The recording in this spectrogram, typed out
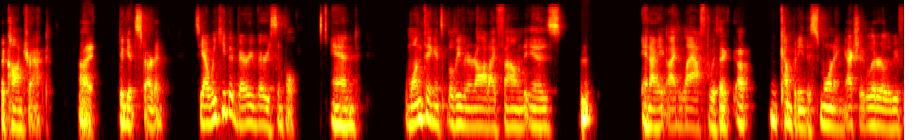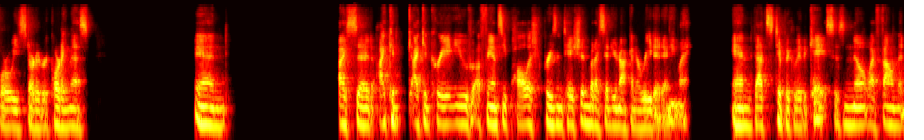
the contract uh, right. to get started. So yeah, we keep it very, very simple. And one thing it's believe it or not, I found is, and I, I laughed with a, a company this morning, actually, literally before we started recording this. And I said I could I could create you a fancy polished presentation, but I said you're not going to read it anyway. And that's typically the case. Is no, I found that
